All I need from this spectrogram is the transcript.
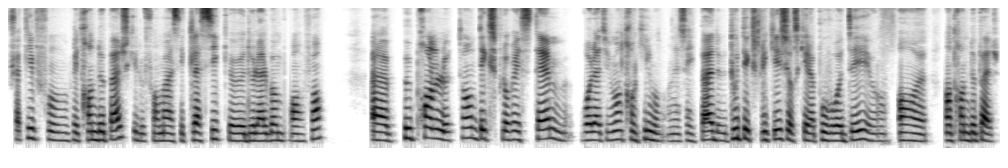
chaque livre fait 32 pages, qui est le format assez classique euh, de l'album pour enfants, euh, peut prendre le temps d'explorer ce thème relativement tranquillement. On n'essaye pas de tout expliquer sur ce qu'est la pauvreté en, en, 32 pages.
